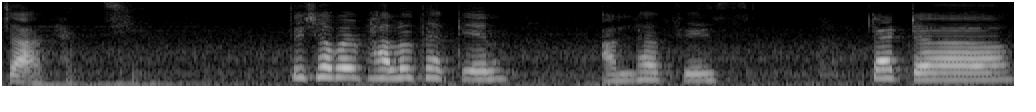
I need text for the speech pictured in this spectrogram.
চা খাচ্ছি। তো সবাই ভালো থাকেন। আল্লাহ হাফেজ। টাটা।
